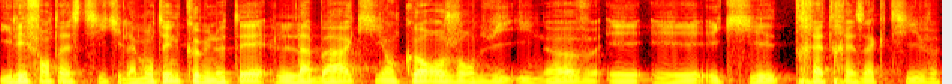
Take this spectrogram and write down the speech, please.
Il est fantastique. Il a monté une communauté là-bas qui encore aujourd'hui innove et, et, qui est très très active.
